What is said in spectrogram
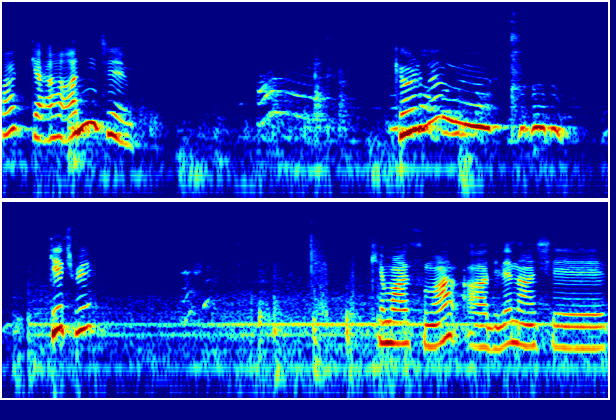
Bak aha, anneciğim. Gördün mü? Geç bir. Kemal Sunal, Adile Naşit.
